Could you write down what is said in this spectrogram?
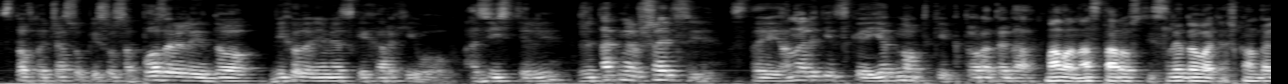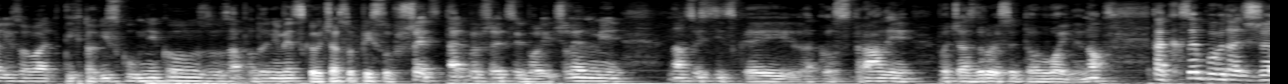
z tohto časopisu sa pozreli do východonemeckých archívov a zistili, že takmer všetci z tej analytickej jednotky, ktorá teda mala na starosti sledovať a škandalizovať týchto výskumníkov z západonemeckého časopisu, všetci, takmer všetci boli členmi nacistickej ako strany počas druhej svetovej vojny. No, tak chcem povedať, že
